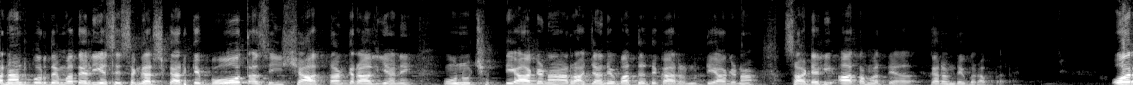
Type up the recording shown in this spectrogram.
ਅਨੰਦਪੁਰ ਦੇ ਮਤੇ ਲਈ ਅਸੀਂ ਸੰਘਰਸ਼ ਕਰਕੇ ਬਹੁਤ ਅਸੀਂ ਸ਼ਹਾਦਤਾਂ ਕਰਾ ਲਈਆਂ ਨੇ। ਉਹਨੂੰ ਛ- ਤਿਆਗਣਾ, ਰਾਜਾਂ ਦੇ ਵੱਧ ਅਧਿਕਾਰਾਂ ਨੂੰ ਤਿਆਗਣਾ ਸਾਡੇ ਲਈ ਆਤਮ ਹੱਤਿਆ ਕਰਨ ਦੇ ਬਰਾਬਰ ਹੈ। ਔਰ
